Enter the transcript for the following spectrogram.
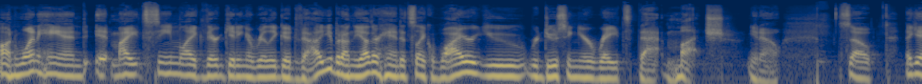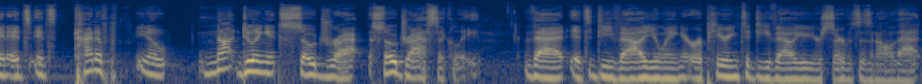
on one hand it might seem like they're getting a really good value but on the other hand it's like why are you reducing your rates that much you know? So again it's it's kind of you know not doing it so dra- so drastically that it's devaluing or appearing to devalue your services and all that,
